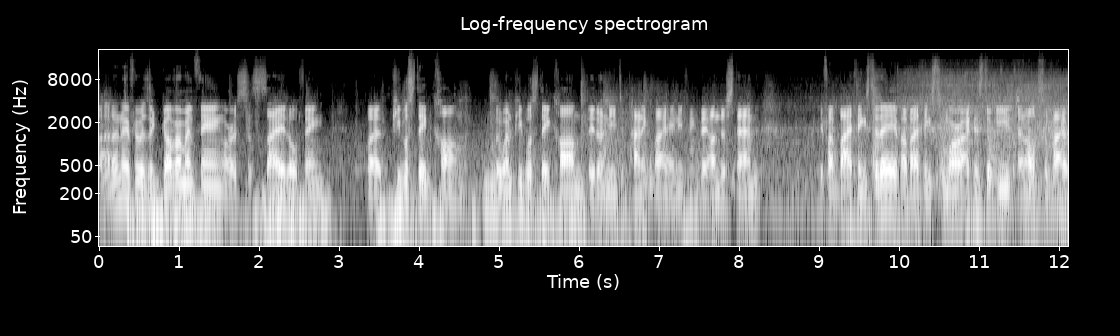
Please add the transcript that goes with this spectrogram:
I don't know if it was a government thing or a societal thing, but people stayed calm. So when people stay calm, they don't need to panic buy anything. They understand. If I buy things today, if I buy things tomorrow, I can still eat and I'll survive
